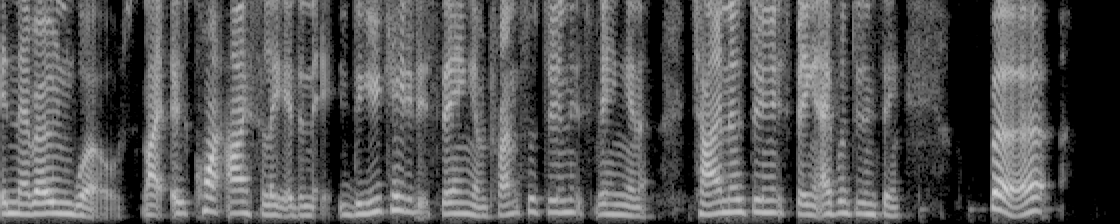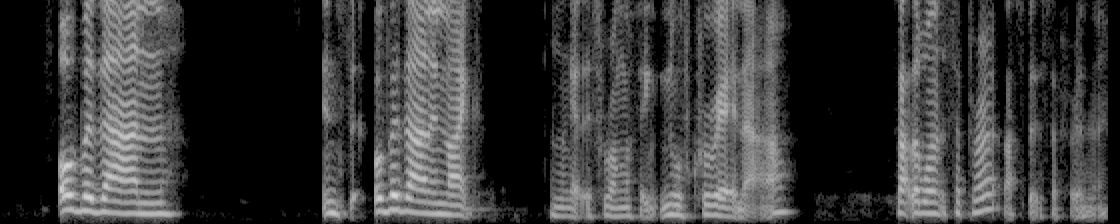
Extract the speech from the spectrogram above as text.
in their own world. Like it's quite isolated, and the UK did its thing, and France was doing its thing, and China's doing its thing, and everyone's doing its thing but other than in other than in like I'm gonna get this wrong, I think North Korea now, Is that the one that's separate? That's a bit separate, isn't it?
